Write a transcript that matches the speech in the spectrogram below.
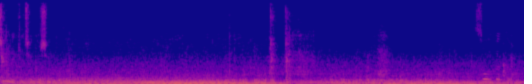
Şimdiki çıkışı kullanın. Solda kalın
